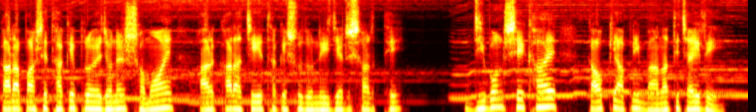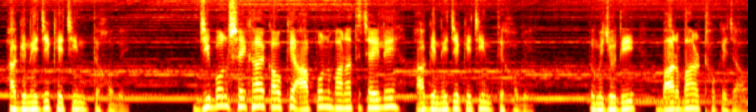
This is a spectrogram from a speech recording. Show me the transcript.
কারা পাশে থাকে প্রয়োজনের সময় আর কারা চেয়ে থাকে শুধু নিজের স্বার্থে? জীবন শেখায় কাউকে আপনি বানাতে চাইলে আগে নিজেকে চিনতে হবে। জীবন শেখায় কাউকে আপন বানাতে চাইলে আগে নিজেকে চিনতে হবে। তুমি যদি বারবার ঠকে যাও,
